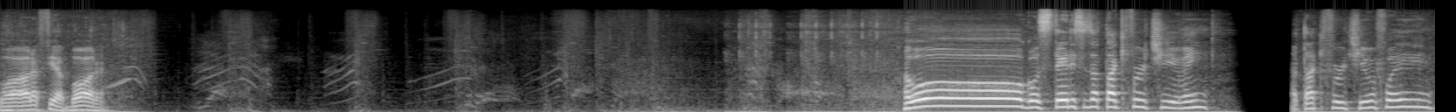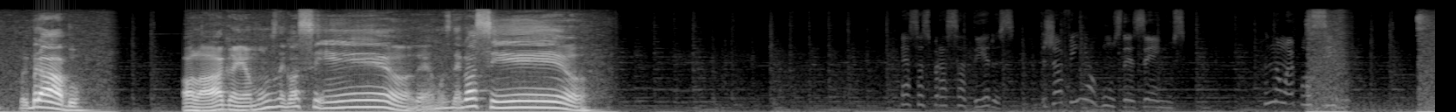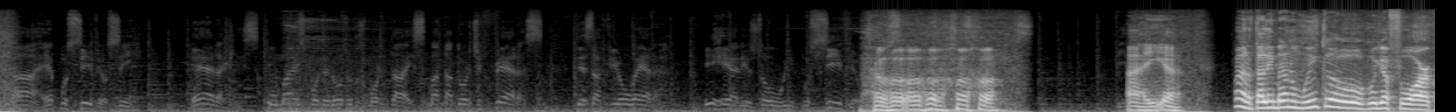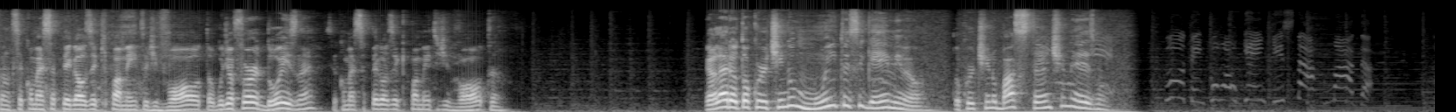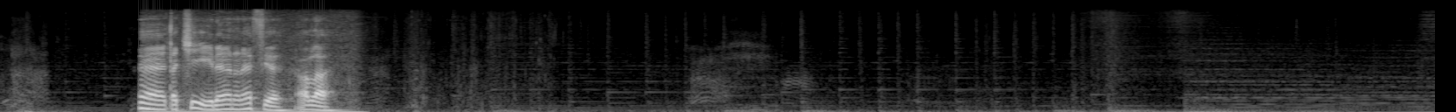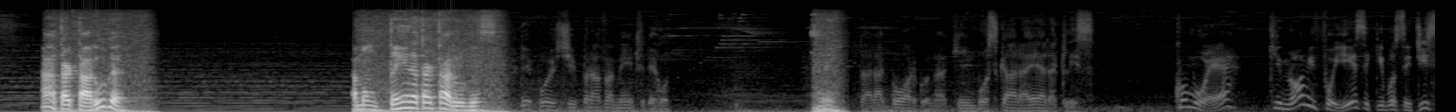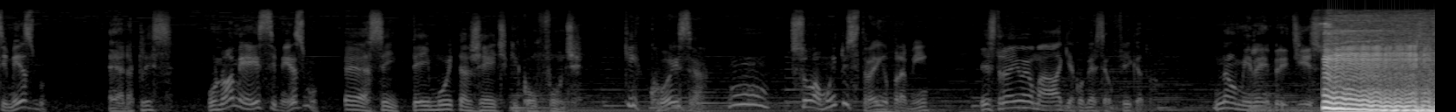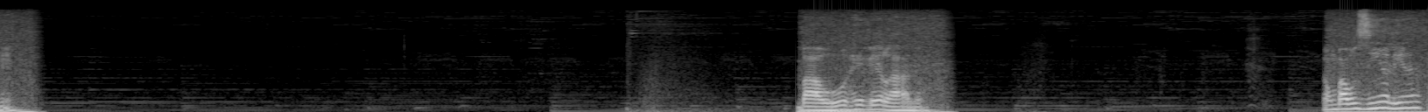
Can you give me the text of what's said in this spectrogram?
Bora, fia, bora. Ô, gostei desses ataques furtivos, hein? Ataque furtivo foi, foi brabo. Olha lá, ganhamos uns negocinho, ganhamos uns negocinho. Essas braçadeiras, já vi em alguns desenhos. Não é possível. É possível sim. Heracles, o mais poderoso dos mortais, matador de feras, desafiou Hera e realizou o impossível. Aí, ó. Mano, tá lembrando muito o God of War, quando você começa a pegar os equipamentos de volta. O God of War 2, né? Você começa a pegar os equipamentos de volta. Galera, eu tô curtindo muito esse game, meu. Tô curtindo bastante mesmo. É, tá tirando, né, fia? Olha lá. Ah, tartaruga? A montanha da tartaruga. Depois de bravamente derrotar soa muito estranho pra mim. Estranho é uma águia comer seu fígado. Não me lembre disso. Baú revelado. Tem um baúzinho ali, né?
